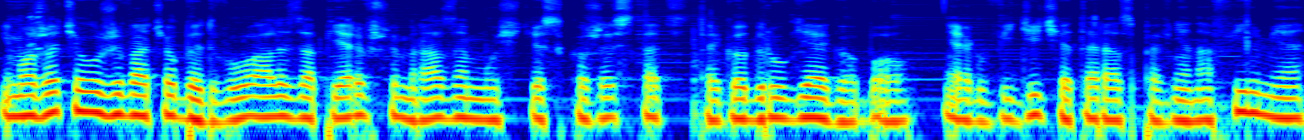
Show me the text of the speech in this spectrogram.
I możecie używać obydwu, ale za pierwszym razem musicie skorzystać z tego drugiego, bo jak widzicie teraz pewnie na filmie,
